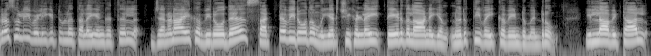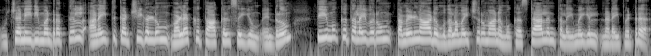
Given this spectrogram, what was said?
முரசொலி வெளியிட்டுள்ள தலையங்கத்தில் ஜனநாயக விரோத சட்டவிரோத முயற்சிகளை தேர்தல் ஆணையம் நிறுத்தி வைக்க வேண்டும் என்றும் இல்லாவிட்டால் உச்சநீதிமன்றத்தில் அனைத்து கட்சிகளும் வழக்கு தாக்கல் செய்யும் என்றும் திமுக தலைவரும் தமிழ்நாடு முதலமைச்சருமான மு. ஸ்டாலின் தலைமையில் நடைபெற்ற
